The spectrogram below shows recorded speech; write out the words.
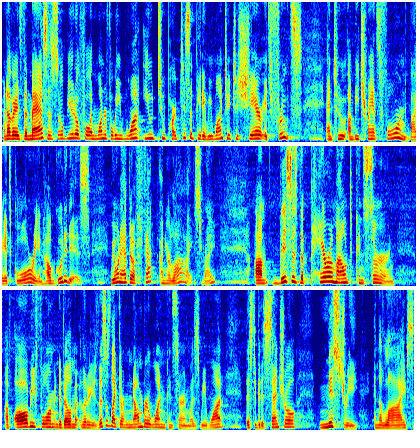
In other words, the Mass is so beautiful and wonderful. We want you to participate in it, we want you to share its fruits and to um, be transformed by its glory and how good it is. We want to have the effect on your lives, right? Um, this is the paramount concern of all reform and development liturgies. This is like their number one concern was we want this to be the central mystery in the lives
